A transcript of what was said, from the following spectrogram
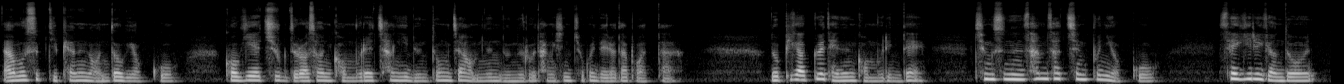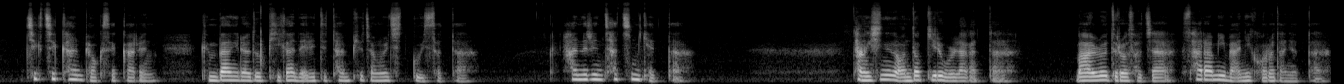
나무숲 뒤편은 언덕이었고 거기에 죽 늘어선 건물의 창이 눈동자 없는 눈으로 당신 쪽을 내려다보았다. 높이가 꽤 되는 건물인데 층수는 3, 4층 뿐이었고 세기를 견뎌온 칙칙한 벽 색깔은 금방이라도 비가 내릴 듯한 표정을 짓고 있었다. 하늘은 차츰 겠다. 당신은 언덕길을 올라갔다. 마을로 들어서자 사람이 많이 걸어 다녔다.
